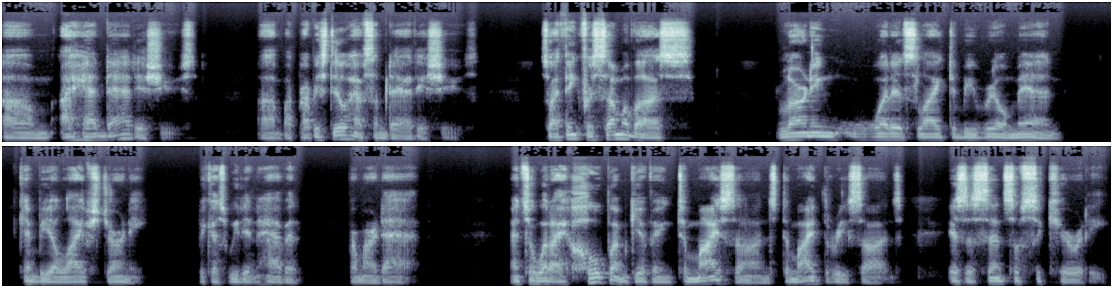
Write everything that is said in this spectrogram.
Um, I had dad issues. Um, I probably still have some dad issues. So I think for some of us, learning what it's like to be real men can be a life's journey because we didn't have it from our dad. And so, what I hope I'm giving to my sons, to my three sons, is a sense of security,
